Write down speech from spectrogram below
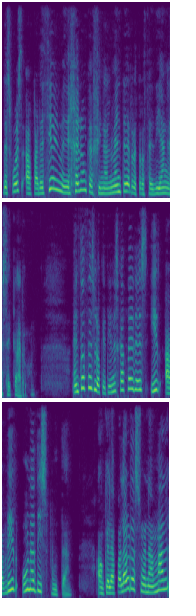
después apareció y me dijeron que finalmente retrocedían ese cargo. Entonces lo que tienes que hacer es ir a abrir una disputa. Aunque la palabra suena mal,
